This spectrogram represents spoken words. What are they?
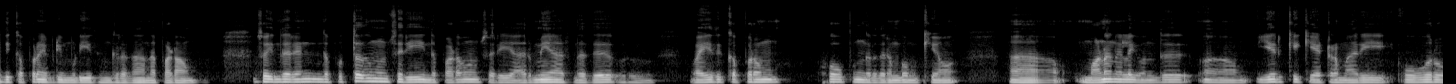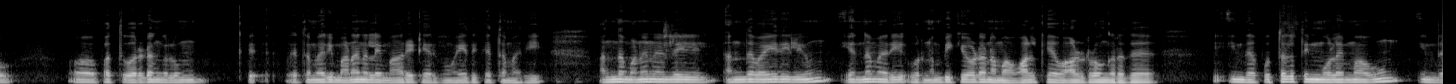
இதுக்கப்புறம் எப்படி முடியுதுங்கிறது தான் அந்த படம். ஸோ இந்த ரெண்டு இந்த புத்தகமும் சரி, இந்த படமும் சரி அருமையாக இருந்தது. ஒரு வயதுக்கு அப்புறம் ஹோப்புங்கிறது ரொம்ப முக்கியம். மனநிலை வந்து இயற்கைக்கு ஏற்ற மாதிரி ஒவ்வொரு பத்து வருடங்களும் ஏற்ற மாதிரி மனநிலை மாறிட்டே இருக்கும் வயதுக்கு ஏற்ற மாதிரி அந்த மனநிலையில் அந்த வயதிலையும் என்ன மாதிரி ஒரு நம்பிக்கையோடு நம்ம வாழ்க்கையை வாழ்கிறோங்கிறத இந்த புத்தகத்தின் மூலயமாவும் இந்த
